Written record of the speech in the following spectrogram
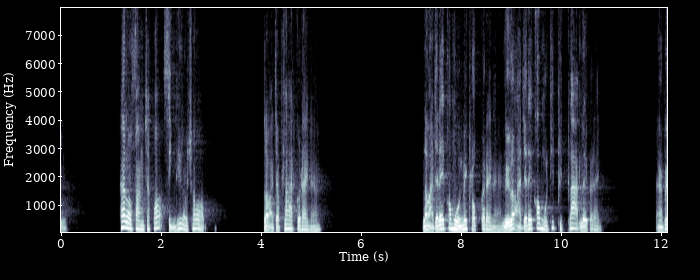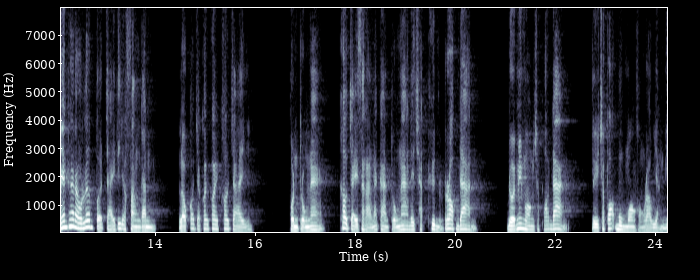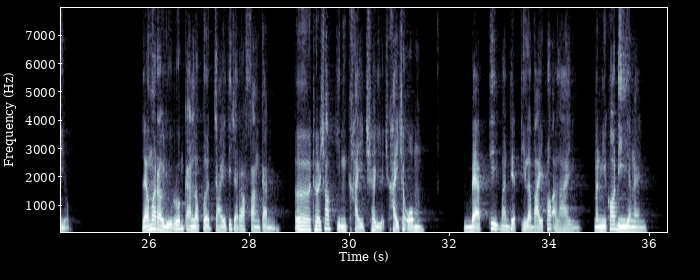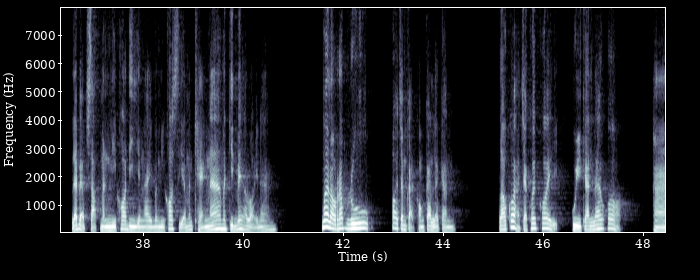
ถ้าเราฟังเฉพาะสิ่งที่เราชอบ เราอาจจะพลาดก็ได้นะ เราอาจจะได้ข้อมูลไม่ครบก็ได้นะ หรือเราอาจจะได้ข้อมูลที่ผิดพลาดเลยก็ได้ เพราะฉะนั้นถ้าเราเริ่มเปิดใจที่จะฟังกัน เราก็จะค่อยๆเข้าใจคนตรงหน้า เข้าใจสถานการณ์ตรงหน้าได้ชัดขึ้นรอบด้าน โดยไม่มองเฉพาะด้าน หรือเฉพาะมุมมองของเราอย่างเดียว แล้วเมื่อเราอยู่ร่วมกันเราเปิดใจที่จะรับฟังกัน เออ เธอชอบกินไข่ไข่ชะอม แบบที่มันเด็ดทีละใบเพราะอะไร มันมีข้อดียังไง และแบบสับมันมีข้อดียังไง มันมีข้อเสียมันแข็งนะ มันกินไม่อร่อยนะ เมื่อเรารับรู้ข้อจำกัดของกันและกัน เราก็อาจจะค่อยๆคุยกันแล้วก็หา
